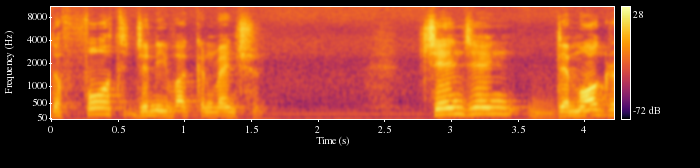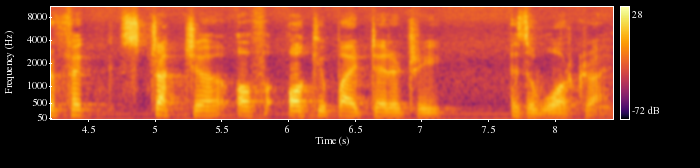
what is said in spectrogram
the Fourth Geneva Convention changing demographic structure of occupied territory is a war crime.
